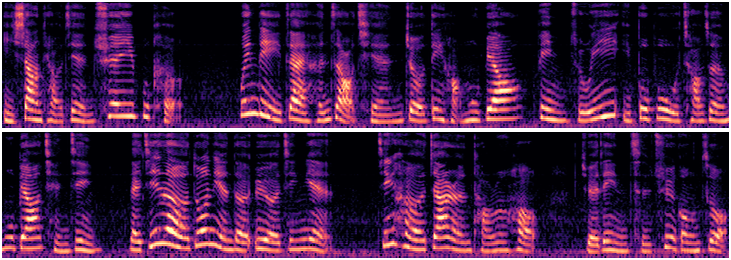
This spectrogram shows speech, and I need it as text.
以上条件缺一不可。Wendy 在很早前就定好目标，并逐一一步步朝着目标前进。累积了多年的育儿经验，经和家人讨论后，决定辞去工作，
